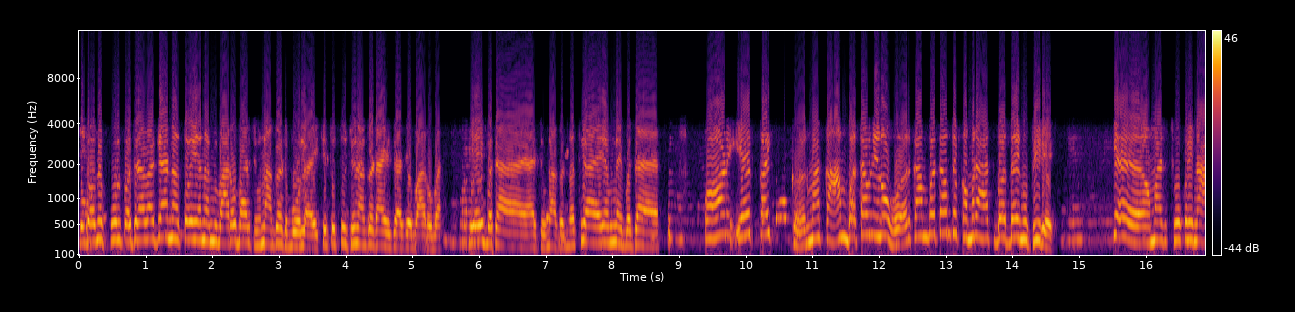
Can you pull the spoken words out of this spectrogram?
તો અમે ફૂલ પધરાવા ગયા ને તો એને અમે બારોબાર જુનાગઢ બોલાય કે તું તું જુનાગઢ આવી જાજે બારોબાર. એ બધા આયા જુનાગઢ. નથી આયા એમ નહીં, બધા પણ એ કંઈક ઘરમાં કામ બતાવ ને એનો વર કામ બતાવ તો કમરા હાથ બધાય ઊભી રહે. કે અમારી છોકરીના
